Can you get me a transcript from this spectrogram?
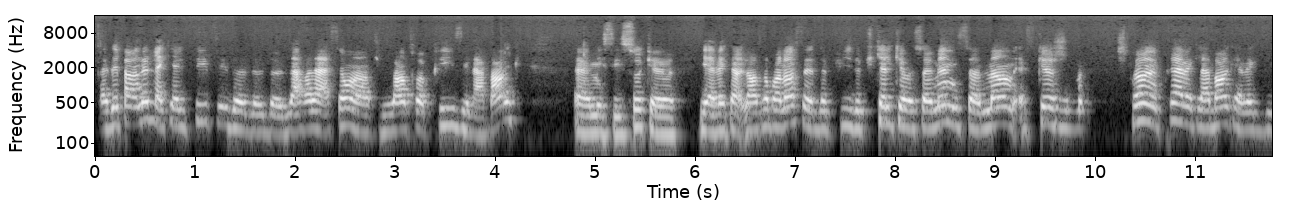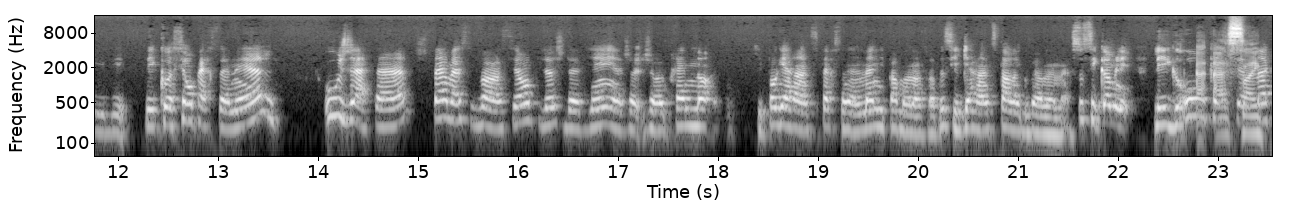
ça dépendait de la qualité de, de, de, la relation entre l'entreprise et la banque. Euh, mais c'est sûr que l'entrepreneur, depuis, depuis quelques semaines, il se demande est-ce que je je prends un prêt avec la banque avec des, des, cautions personnelles ou j'attends, je perds ma subvention, puis là, je deviens, j'ai un prêt qui n'est pas garanti personnellement ni par mon entreprise, qui est garanti par le gouvernement. Ça, c'est comme les, les gros À, à 5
